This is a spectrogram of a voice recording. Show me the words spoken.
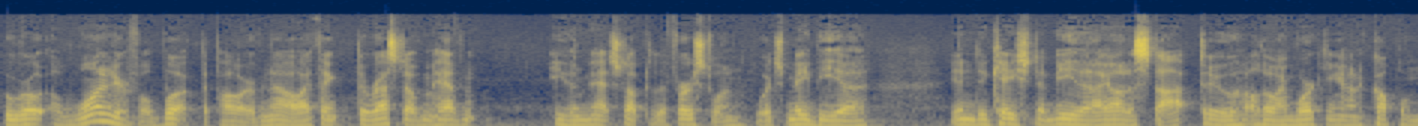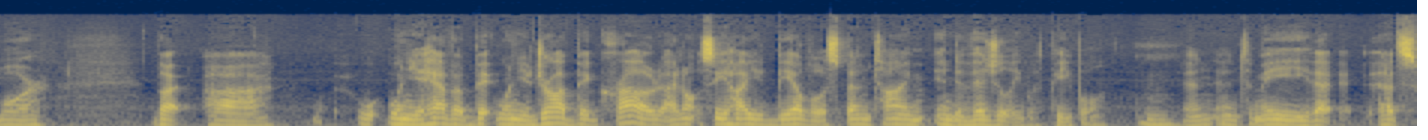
who wrote a wonderful book, The Power of Now. I think the rest of them haven't even matched up to the first one, which may be a indication to me that I ought to stop too, although I'm working on a couple more. But uh, when you have a bit, when you draw a big crowd, I don't see how you'd be able to spend time individually with people. Mm. And, and to me, that that's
